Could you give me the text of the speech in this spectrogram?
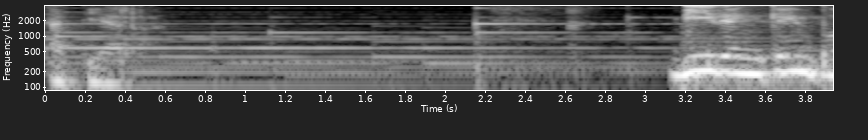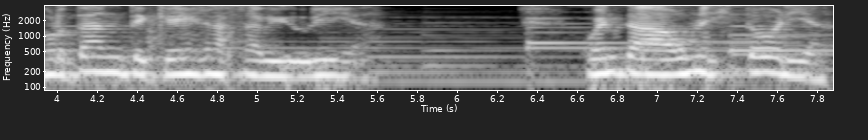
la tierra. Miren qué importante que es la sabiduría. Cuenta una historia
